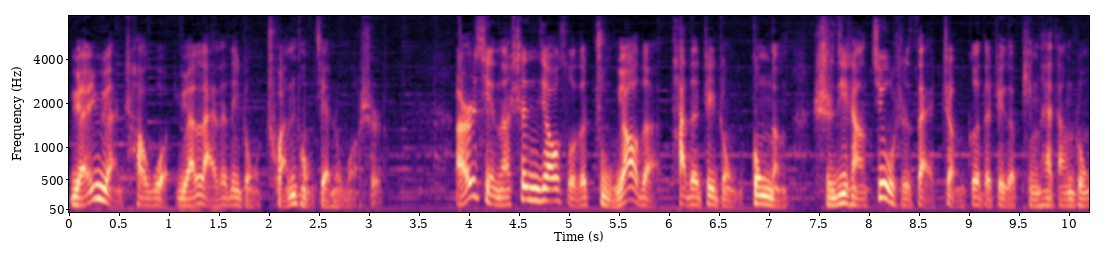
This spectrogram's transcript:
远远超过原来的那种传统建筑模式的。而且呢，深交所的主要的它的这种功能，实际上就是在整个的这个平台当中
